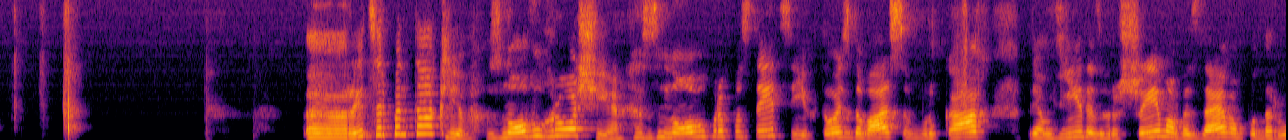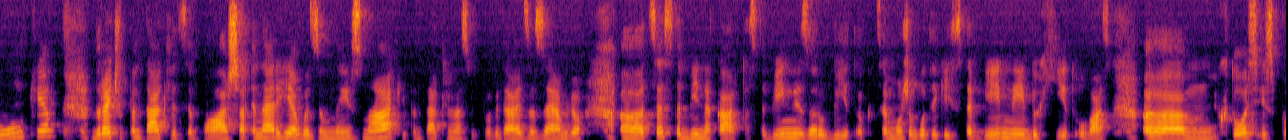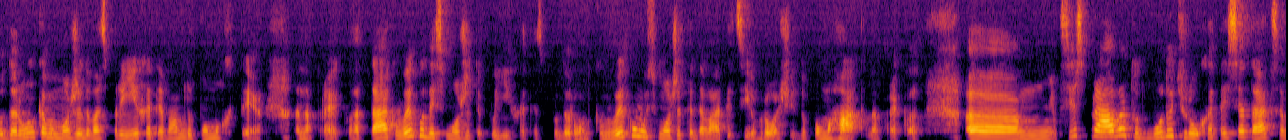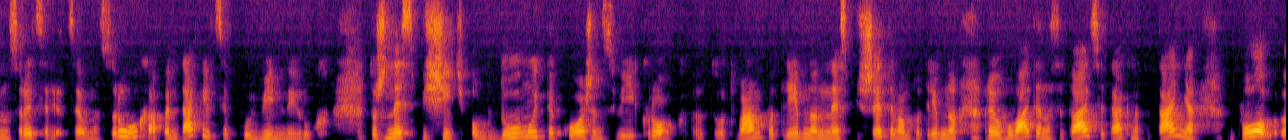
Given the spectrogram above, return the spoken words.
Е, рицар Пентаклів, знову гроші, знову пропозиції. Хтось до вас в руках прям їде з грошима, везе вам подарунки. До речі, Пентаклі це ваша енергія, ви земний знак, і Пентаклі у нас відповідають за землю. Це стабільна карта, стабільний заробіток. Це може бути якийсь стабільний дохід у вас. Ем, хтось із подарунками може до вас приїхати, вам допомогти. Наприклад, так, ви кудись можете поїхати з подарунком, ви комусь можете давати ці гроші, допомагати, наприклад. Ем, всі справи тут будуть рухатися. Так, це у нас рицар, це у нас рух. а Пентаклі це повільний рух. Тож не спішіть, обдумуйте кожен свій крок. От Вам потрібно не спішити, вам потрібно реагувати на ситуацію, так, на питання по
